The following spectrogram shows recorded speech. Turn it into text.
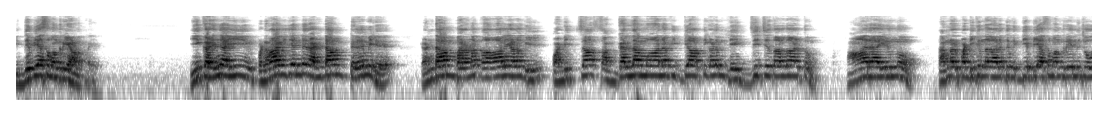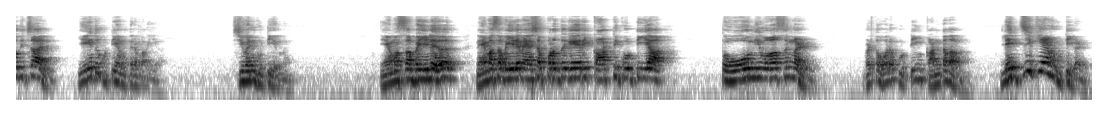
വിദ്യാഭ്യാസ മന്ത്രിയാണ് അത്രേ ഈ കഴിഞ്ഞ ഈ പിണറായി വിജയന്റെ രണ്ടാം ടേമിൽ രണ്ടാം ഭരണ കാലയളവിൽ പഠിച്ച സകലമാന വിദ്യാർത്ഥികളും ലജ്ജിച്ച് തലതാഴ്ത്തും. ആരായിരുന്നു തങ്ങൾ പഠിക്കുന്ന കാലത്ത് വിദ്യാഭ്യാസ മന്ത്രി എന്ന് ചോദിച്ചാൽ ഏത് കുട്ടിയാണ് ഉത്തരം പറയുക? ശിവൻകുട്ടി എന്ന്. നിയമസഭയിൽ നിയമസഭയിലെ മേശപ്പുറത്ത് കയറി കാട്ടിക്കൂട്ടിയ തോന്നിവാസങ്ങൾ ഇവിടുത്തെ ഓരോ കുട്ടിയും കണ്ടതാണ്. ലജ്ജിക്കുകയാണ് കുട്ടികൾ.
